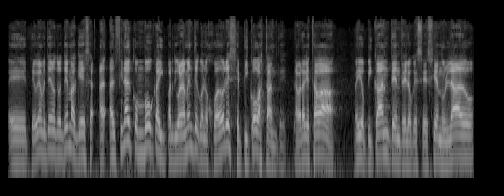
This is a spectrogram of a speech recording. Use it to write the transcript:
eh, te voy a meter en otro tema que es, a- al final con Boca y particularmente con los jugadores se picó bastante. La verdad que estaba medio picante entre lo que se decían de un lado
